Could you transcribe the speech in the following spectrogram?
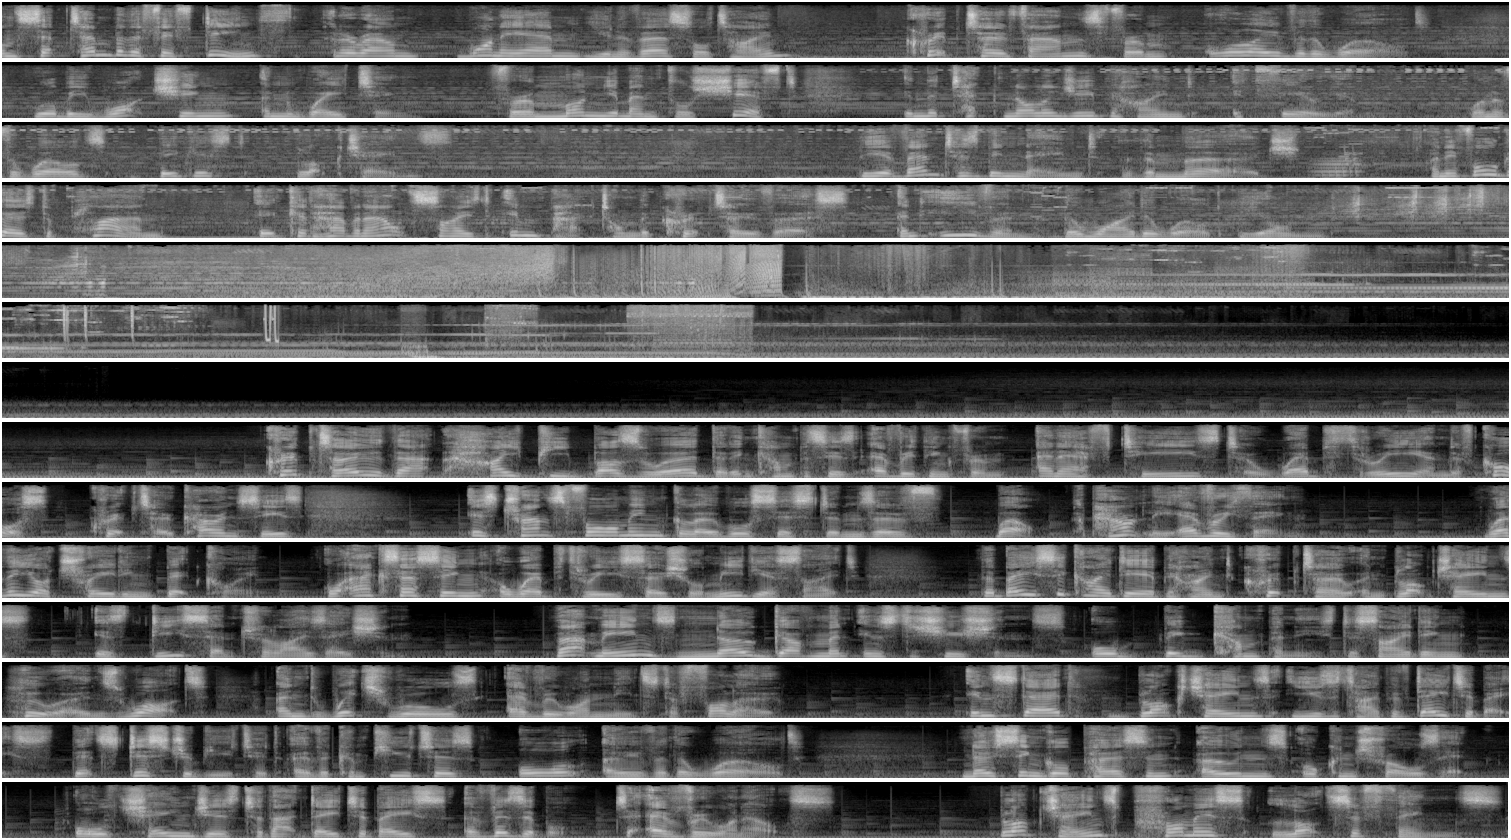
On September the 15th, at around 1am Universal Time, crypto fans from all over the world will be watching and waiting for a monumental shift in the technology behind Ethereum, one of the world's biggest blockchains. The event has been named the Merge, and if all goes to plan, it could have an outsized impact on the cryptoverse and even the wider world beyond. Crypto, that hypey buzzword that encompasses everything from NFTs to Web3 and, of course, cryptocurrencies, is transforming global systems of, well, apparently everything. Whether you're trading Bitcoin or accessing a Web3 social media site, the basic idea behind crypto and blockchains is decentralization. That means no government institutions or big companies deciding who owns what and which rules everyone needs to follow. Instead, blockchains use a type of database that's distributed over computers all over the world. No single person owns or controls it. All changes to that database are visible to everyone else. Blockchains promise lots of things,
